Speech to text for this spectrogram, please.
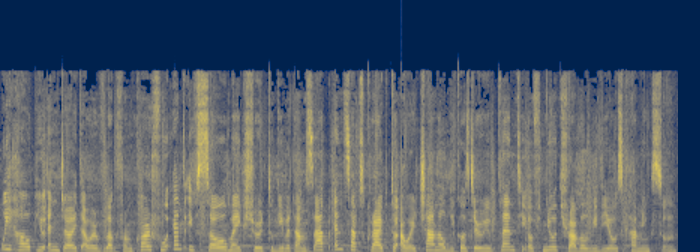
We hope you enjoyed our vlog from Corfu and if so, make sure to give a thumbs up and subscribe to our channel because there will be plenty of new travel videos coming soon.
